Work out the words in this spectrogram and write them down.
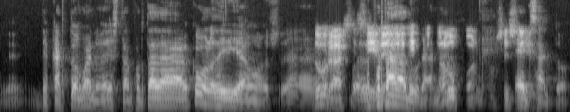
de cartón, bueno, esta portada, ¿cómo lo diríamos? Uh, dura, sí, portada dura, ¿no? Exacto,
